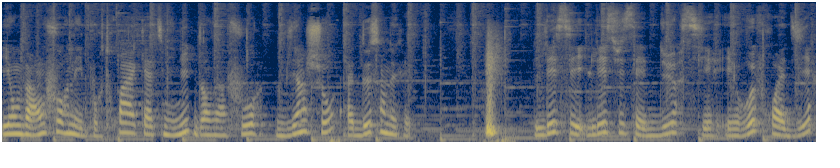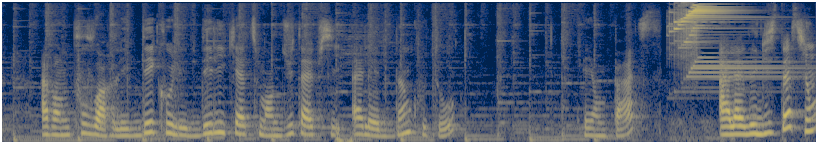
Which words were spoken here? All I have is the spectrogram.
Et on va enfourner pour 3 à 4 minutes dans un four bien chaud à 200 degrés. Laissez les sucettes durcir et refroidir avant de pouvoir les décoller délicatement du tapis à l'aide d'un couteau. Et on passe à la dégustation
